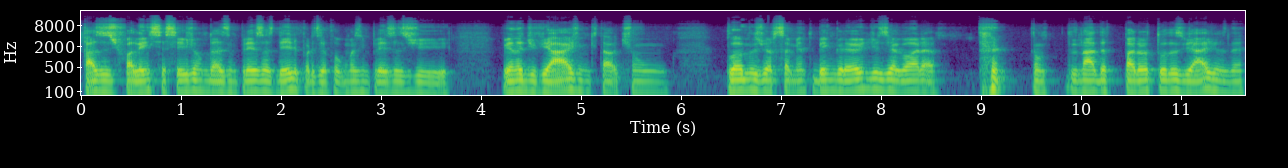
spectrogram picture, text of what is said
casos de falência, sejam das empresas dele, por exemplo, algumas empresas de venda de viagem que tinham planos de orçamento bem grandes e agora então, do nada parou todas as viagens, né?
